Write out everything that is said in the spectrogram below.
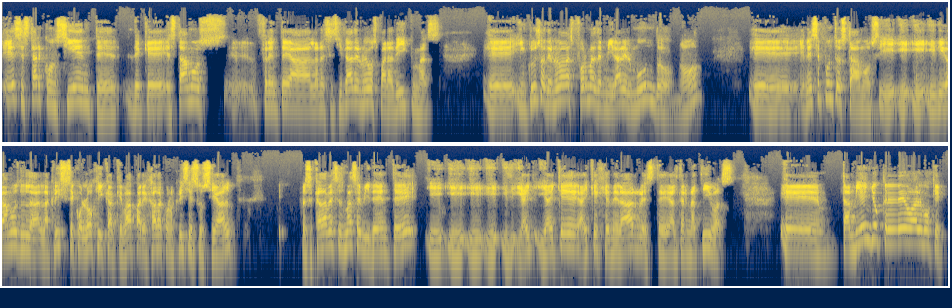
es estar consciente de que estamos eh, frente a la necesidad de nuevos paradigmas, eh, incluso de nuevas formas de mirar el mundo, ¿no? en ese punto estamos y, digamos la, crisis ecológica que va aparejada con la crisis social, pues cada vez es más evidente y, hay, que generar este, alternativas. Eh, también yo creo algo que,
